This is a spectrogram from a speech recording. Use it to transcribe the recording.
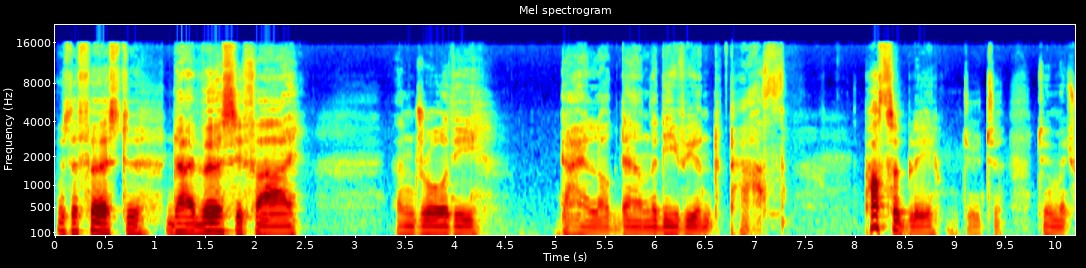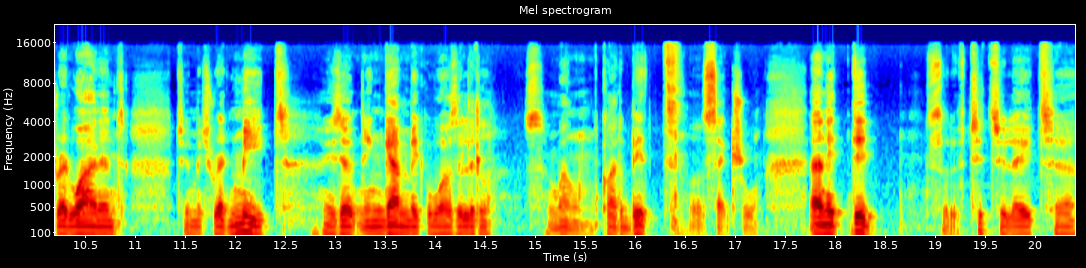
was the first to diversify and draw the dialogue down the deviant path. Possibly due to too much red wine and too much red meat, his opening gambit was a little well, quite a bit sexual, and it did sort of titillate uh,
